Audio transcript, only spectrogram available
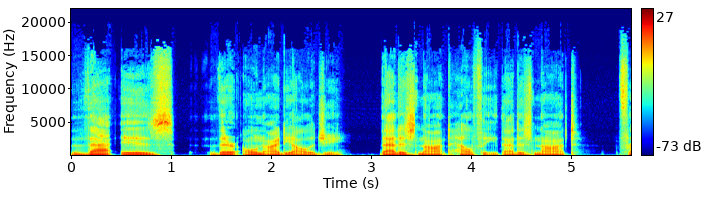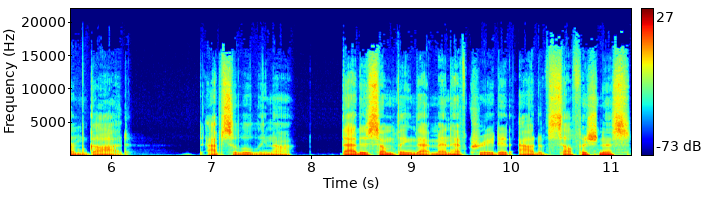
That is their own ideology. That is not healthy. That is not from God. Absolutely not. That is something that men have created out of selfishness,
